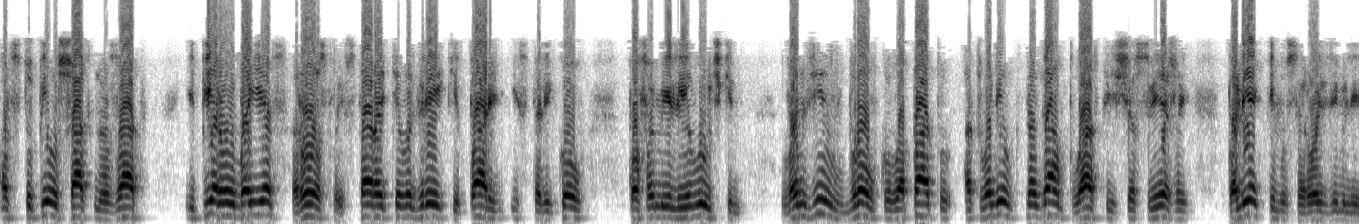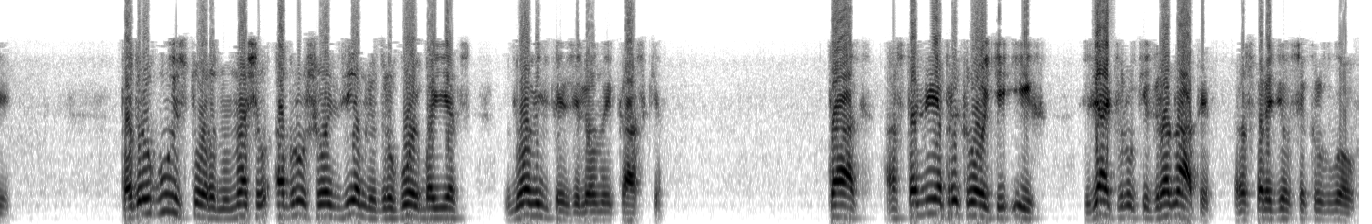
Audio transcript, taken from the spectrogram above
отступил шаг назад, и первый боец, рослый, в старой телогрейке парень из стариков по фамилии Лучкин, вонзил в бровку лопату, отвалил к ногам пласт еще свежей, по-летнему сырой земли. По другую сторону начал обрушивать землю другой боец в новенькой зеленой каске. «Так, остальные прикройте их, взять в руки гранаты», — распорядился Круглов.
